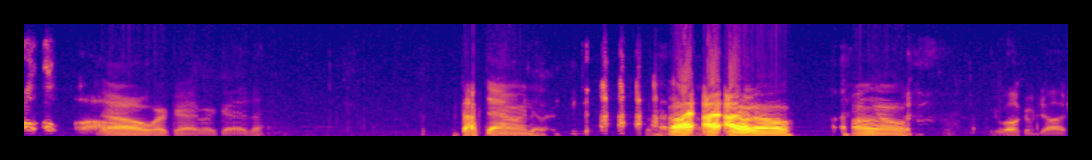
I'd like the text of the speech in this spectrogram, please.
Oh, oh, oh. No, we're good. We're good. Back down. I, I I don't know. I don't know. You're welcome, Josh.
